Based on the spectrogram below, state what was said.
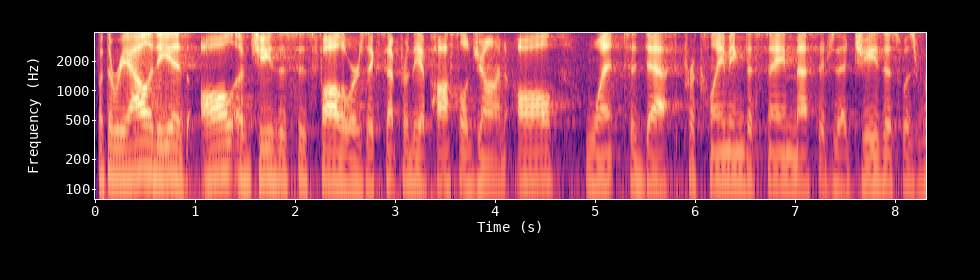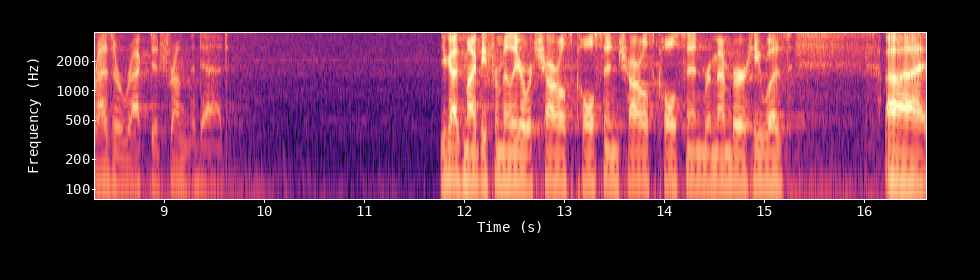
But the reality is, all of Jesus' followers, except for the Apostle John, all went to death proclaiming the same message that Jesus was resurrected from the dead. You guys might be familiar with Charles Colson. Charles Colson, remember, he was a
